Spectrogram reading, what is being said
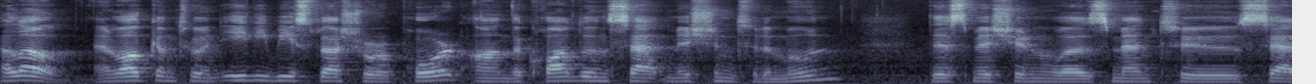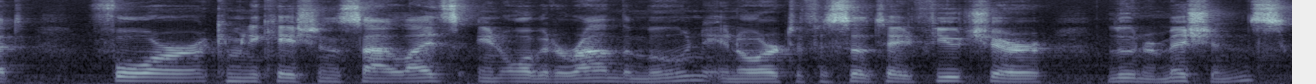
Hello, and welcome to an EDB special report on the QuadLunSat mission to the Moon. This mission was meant to set four communication satellites in orbit around the Moon in order to facilitate future lunar missions.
